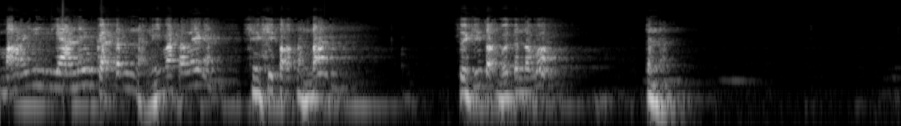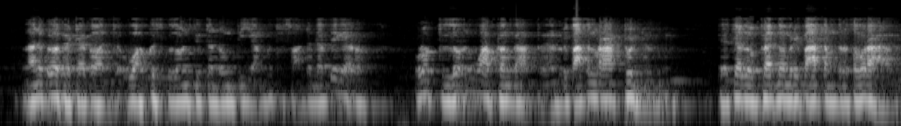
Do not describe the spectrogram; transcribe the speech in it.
Mari liyane gak tenan, ini masalahnya kan. Sing sitok tenan. Sing sitok mboten apa? Tenan. Lalu kalau gak ada kanca, wah Gus kula ditenung tiang itu santai tapi karo kula delok wabang kabeh, mripatem rabun. Jajal obat mripatem terus ora.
